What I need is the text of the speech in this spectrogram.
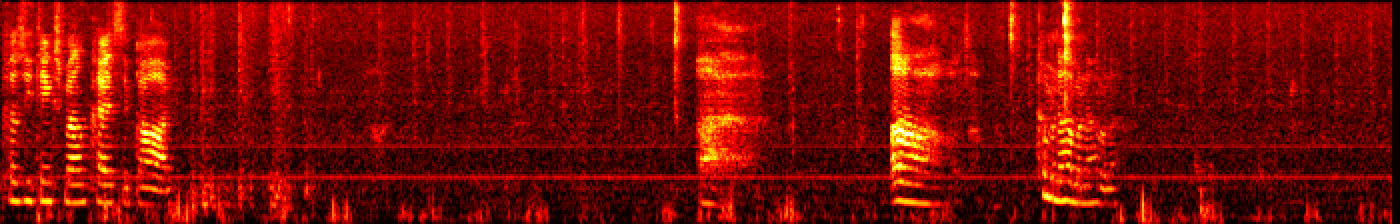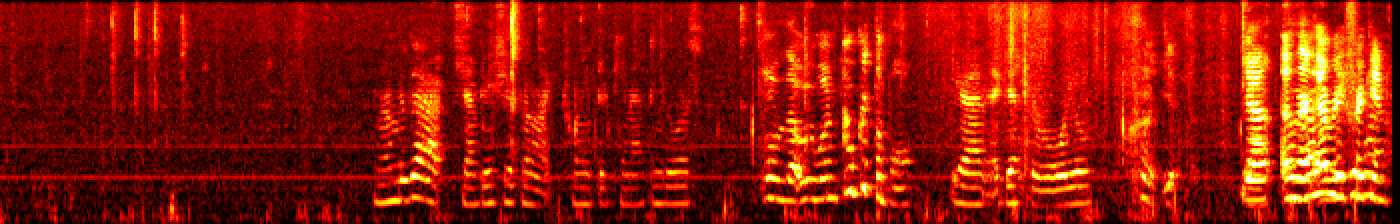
Because he thinks Malachi is the god. Ah. Ah. Coming up, coming up, coming up. Remember that championship in like 2013, I think it was? Oh, that we won. Go get the ball. Yeah, against the Royals. yeah. Yeah, and then every they did one? freaking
